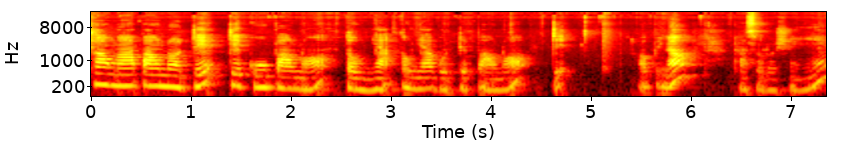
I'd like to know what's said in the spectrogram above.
6 5ပေါင်းတော့1 1 9ပေါင်းတော့3ည3ညကို1ပေါင်းတော့ ဟုတ်ပြီနော်ဒါဆိုလို့ရှိရင်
